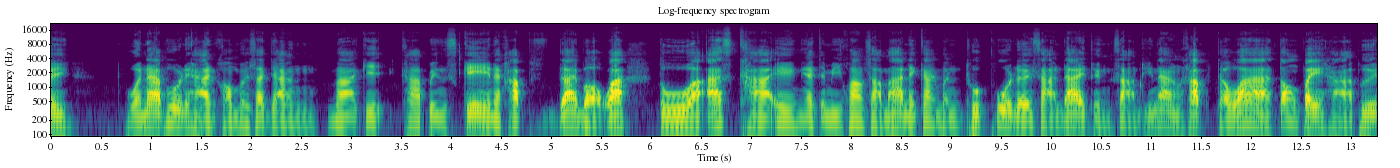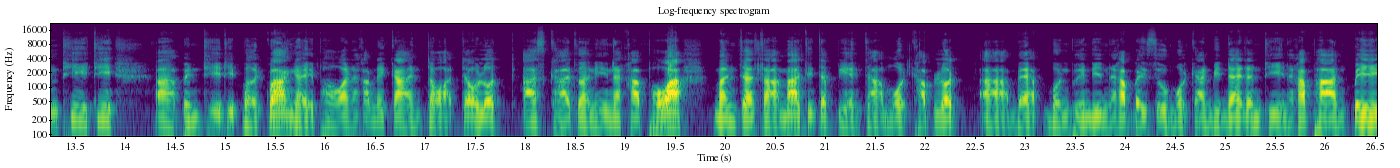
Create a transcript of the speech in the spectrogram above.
ยหัวหน้าผู้บริหารของบริษัทอย่างมากิคาปินสกี้นะครับได้บอกว่าตัว a s c a เองเนี่ยจะมีความสามารถในการบรรทุกผู้โดยสารได้ถึง 3 ที่นั่งนะครับ แต่ว่าต้องไปหาพื้นที่ที่เป็นที่ที่เปิดกว้างใหญ่พอนะครับในการจอดเจ้ารถ อัสคาตัวนี้นะครับ เพราะว่ามันจะสามารถที่จะเปลี่ยนจากโหมดขับรถแบบบนพื้นดินนะครับ ไปสู่โหมดการบินได้ทันทีนะครับ ผ่านปีก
